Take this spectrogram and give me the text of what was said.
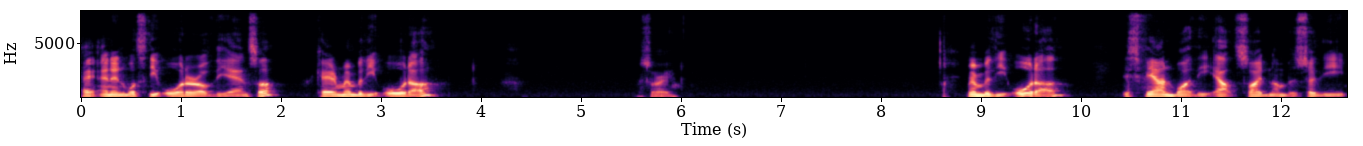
Okay, and then what's the order of the answer? Okay, remember the order. Sorry. Remember the order is found by the outside numbers. So the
